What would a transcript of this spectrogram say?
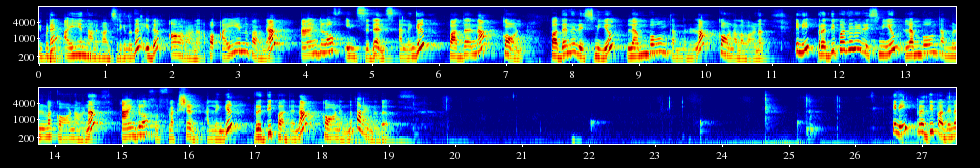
ഇവിടെ ഐ എന്നാണ് കാണിച്ചിരിക്കുന്നത്. ഇത് ആർ ആണ് അപ്പോൾ ഐ എന്ന് പറഞ്ഞാൽ ആംഗിൾ ഓഫ് ഇൻസിഡൻസ് അല്ലെങ്കിൽ പതന കോൺ പതന രശ്മിയും ലംബവും തമ്മിലുള്ള കോണളവാണ്. ഇനി പ്രതിപതന രശ്മിയും ലംബവും തമ്മിലുള്ള കോണാണ് ആംഗിൾ ഓഫ് റിഫ്ലക്ഷൻ അല്ലെങ്കിൽ പ്രതിപതന കോൺ എന്ന് പറയുന്നത്. ഇനി പ്രതിപതന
